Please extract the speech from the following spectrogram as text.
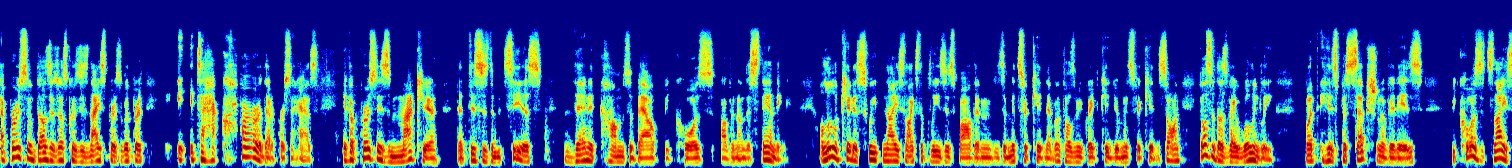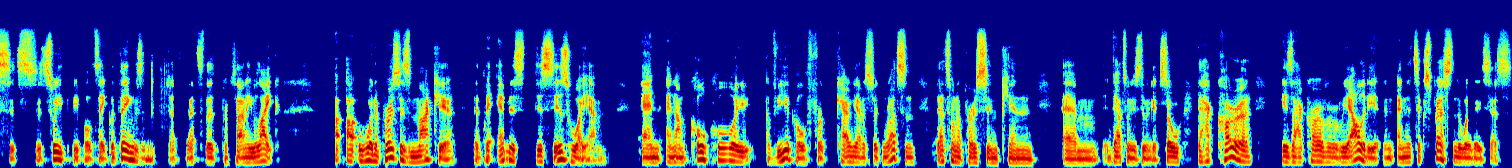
a, person who does it just because he's a nice person, good person, it, it's a hakara that a person has. If a person is makir that this is the mitzias, then it comes about because of an understanding. A little kid is sweet, nice, likes to please his father, and he's a mitzvah kid, and everyone tells him, great kid, you're a mitzvah kid, and so on. He also does very willingly. But his perception of it is because it's nice, it's it's sweet, people say good things, and that's the persona you like uh, uh, when a person is makir that be'emes, this is who I am, and and I'm kol koi a vehicle for carrying out a certain ratzon, that's when a person can, um, that's when he's doing it. So the hakara is a hakara of a reality, and, and it's expressed in the way that he says.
